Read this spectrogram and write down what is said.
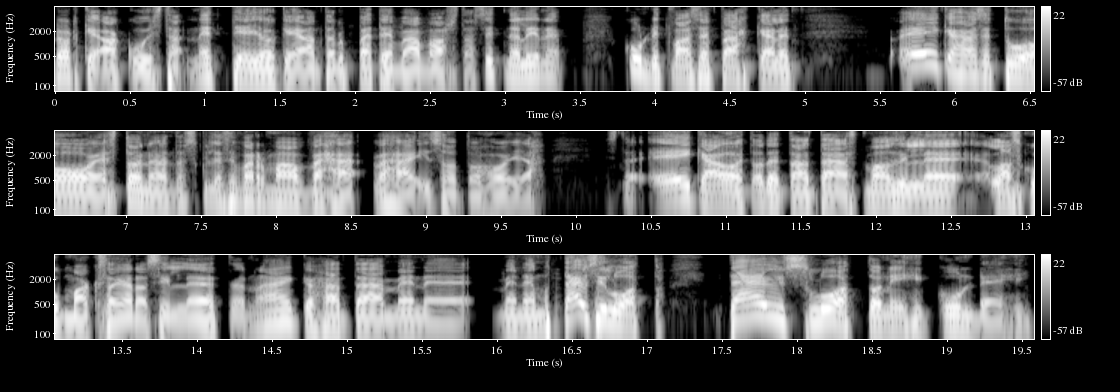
Dotge-akuista, netti ei oikein antanut pätevää vastaa. Sitten ne oli ne kundit vaan sen pähkäille, että eiköhän se tuo ole, ja toinen on, kyllä se varmaan on vähän, vähän iso tohon, ja sitä, eikä ole, että otetaan tästä. Mä oon silleen laskunmaksajana silleen, että näinköhän tämä menee, menee. mutta täysi luotto, täys luotto niihin kundeihin.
